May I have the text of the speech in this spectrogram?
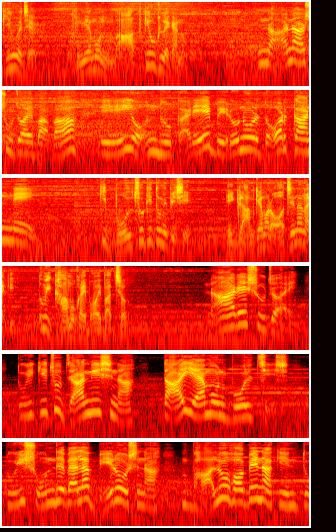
কি হয়েছে? তুমি এমন আতকে উঠলে কেন? না না সুজয় বাবা এই অন্ধকারে বেরোনোর দরকার নেই। কি বলছো কি তুমি পিসি? এই গ্রামকে আমার অচেনা নাকি? তুমি খামোখায় ভয় পাচ্ছ। না রে সুজয় তুই কিছু জানিস না তাই এমন বলছিস। তুই সন্ধেবেলা বেরোস না ভালো হবে না কিন্তু।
